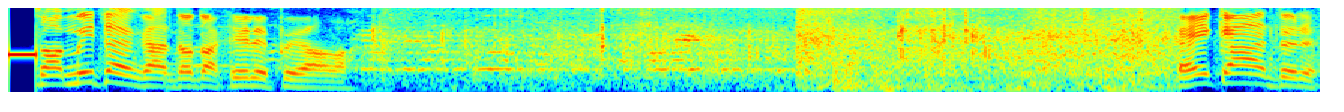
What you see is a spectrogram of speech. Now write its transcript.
saa mitenkään tota kilpiala. Ei kääntynyt.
